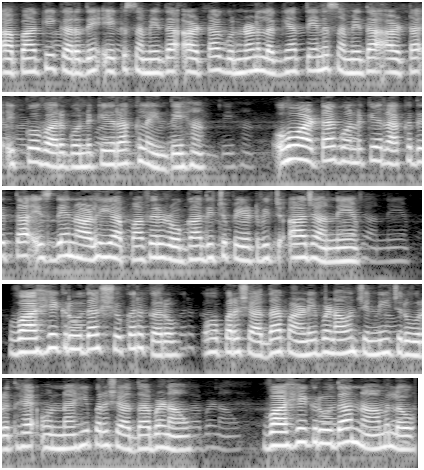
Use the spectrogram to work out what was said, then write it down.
ਆਪਾਂ ਕੀ ਕਰਦੇ? ਇੱਕ ਸਮੇਂ ਦਾ ਆਟਾ ਗੁੰਨਣ ਲੱਗਿਆਂ ਤਿੰਨ ਸਮੇਂ ਦਾ ਆਟਾ ਇੱਕੋ ਵਾਰ ਗੁੰਨ ਕੇ ਰੱਖ ਲੈਂਦੇ ਹਾਂ। ਉਹ ਆਟਾ ਗੁੰਨ ਕੇ ਰੱਖ ਦਿੱਤਾ, ਇਸ ਦੇ ਨਾਲ ਹੀ ਆਪਾਂ ਫਿਰ ਰੋਗਾਂ ਦੀ ਚਪੇਟ ਵਿੱਚ ਆ ਜਾਂਦੇ ਹਾਂ। ਵਾਹਿਗੁਰੂ ਦਾ ਸ਼ੁਕਰ ਕਰੋ। ਉਹ ਪ੍ਰਸ਼ਾਦਾ ਪਾਣੀ ਬਣਾਓ, ਜਿੰਨੀ ਜ਼ਰੂਰਤ ਹੈ ਓਨਾ ਹੀ ਪ੍ਰਸ਼ਾਦਾ ਬਣਾਓ। ਵਾਹਿਗੁਰੂ ਦਾ ਨਾਮ ਲਓ।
